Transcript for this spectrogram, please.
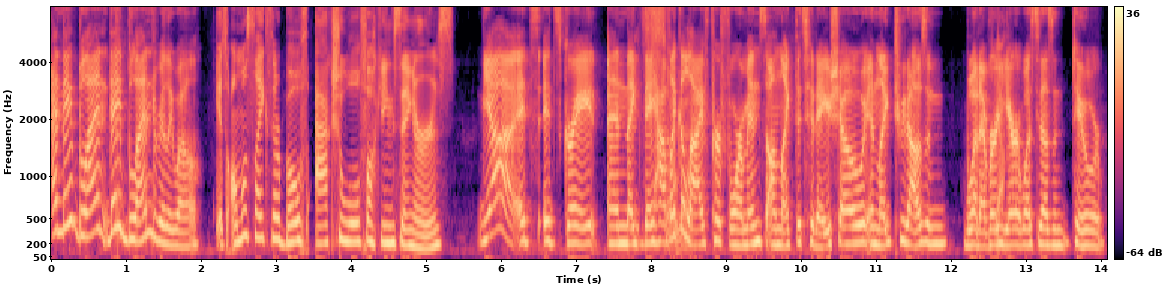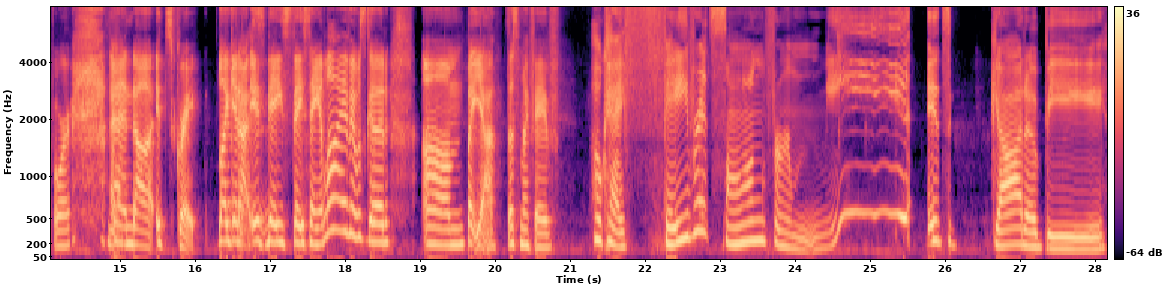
and they blend they blend really well. it's almost like they're both actual fucking singers Yeah, it's it's great. And like they have so like a live performance on like the Today Show in like 2000 whatever Yeah. year it was 2002 or 4. And uh it's great. Like it, Yes. it they they sang it live. It was good. Um but yeah, that's my fave. okay favorite song for me it's gotta be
